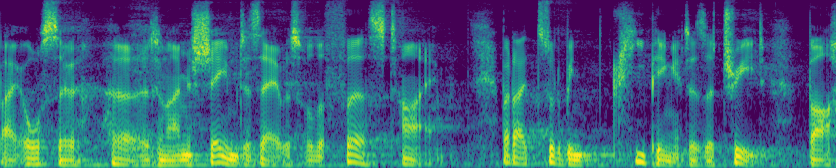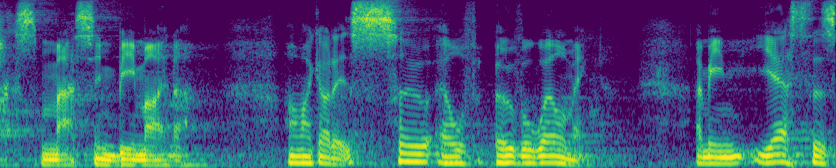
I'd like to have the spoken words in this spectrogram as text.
But I also heard, and I'm ashamed to say it was for the first time, but I'd sort of been keeping it as a treat, Bach's Mass in B minor. Oh my God, it's so overwhelming. I mean, yes, there's,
